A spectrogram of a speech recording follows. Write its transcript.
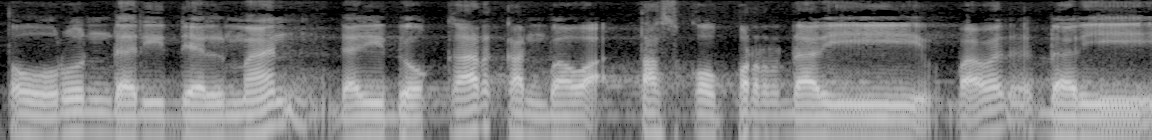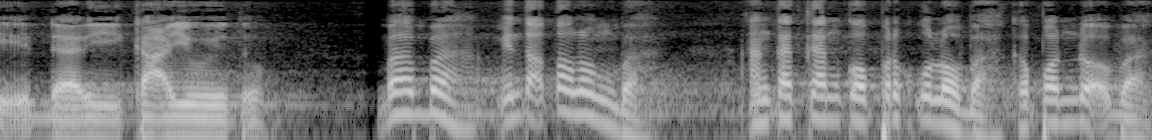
turun dari delman dari dokar kan bawa tas koper dari apa dari dari kayu itu. Bah bah minta tolong bah. Angkatkan koper kulo bah ke pondok bah.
